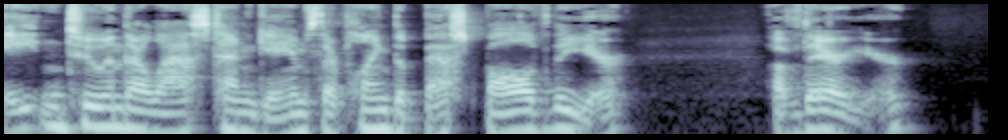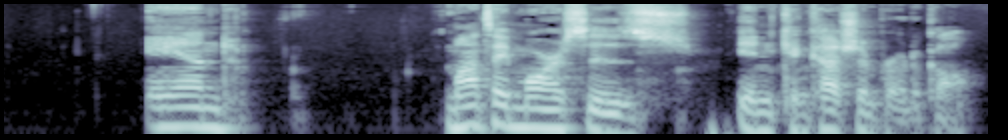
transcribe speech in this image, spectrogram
Eight and two in their last ten games. They're playing the best ball of the year, of their year. And Monte Morris is in concussion protocol.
